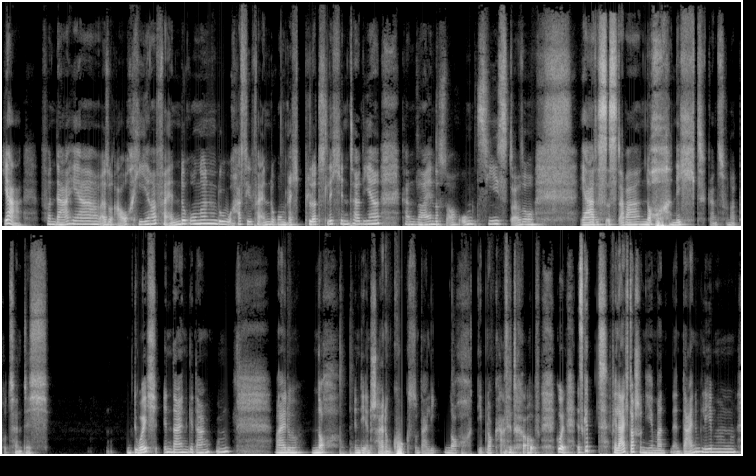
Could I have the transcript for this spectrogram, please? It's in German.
Ja, von daher, also auch hier Veränderungen. Du hast die Veränderung recht plötzlich hinter dir. Kann sein, dass du auch umziehst. Also ja, das ist aber noch nicht ganz hundertprozentig durch in deinen Gedanken, weil du noch in die Entscheidung guckst und da liegt noch die Blockade drauf. Gut, es gibt vielleicht auch schon jemanden in deinem Leben,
